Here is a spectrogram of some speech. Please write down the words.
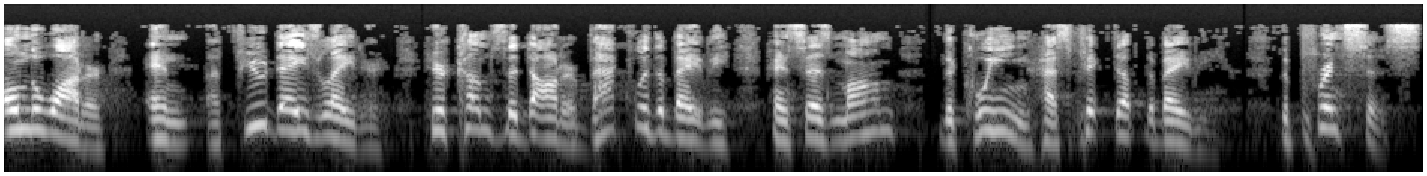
on the water, and a few days later, here comes the daughter back with the baby and says, Mom, the queen has picked up the baby. The princess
